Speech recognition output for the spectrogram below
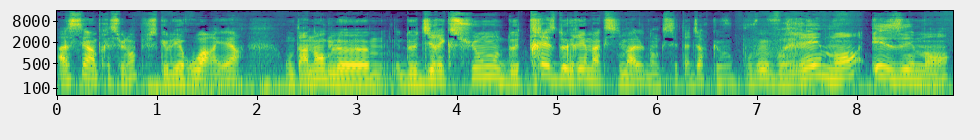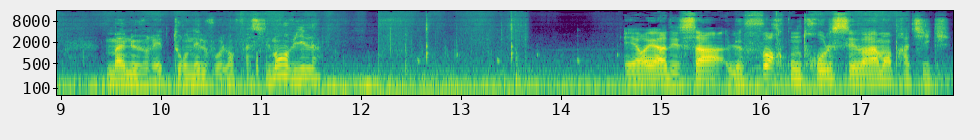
assez impressionnant puisque les roues arrière ont un angle euh, de direction de 13 degrés maximal. Donc c'est-à-dire que vous pouvez vraiment aisément manœuvrer, tourner le volant facilement en ville. Et regardez ça, le fort contrôle, c'est vraiment pratique.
